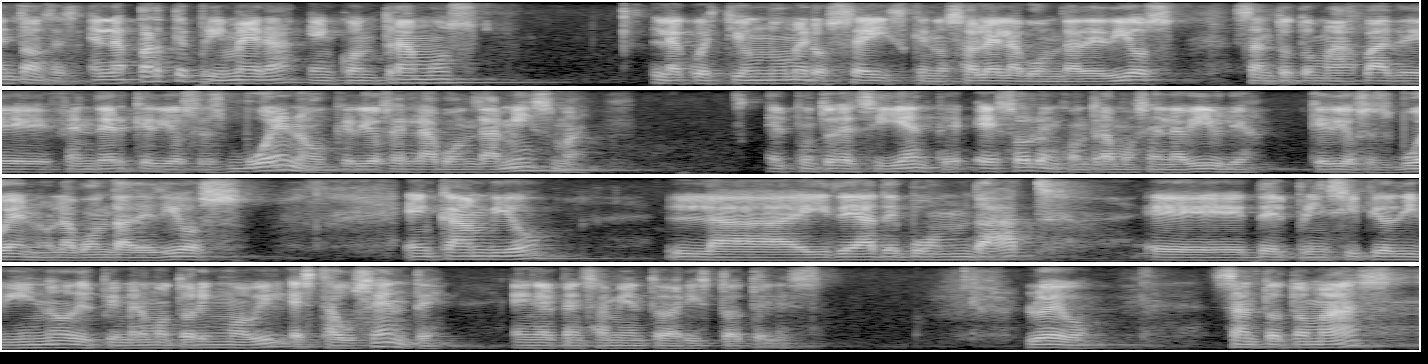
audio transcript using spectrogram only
Entonces, en la parte primera encontramos la cuestión número 6 que nos habla de la bondad de Dios. Santo Tomás va a defender que Dios es bueno, que Dios es la bondad misma. El punto es el siguiente, eso lo encontramos en la Biblia, que Dios es bueno, la bondad de Dios. En cambio, la idea de bondad eh, del principio divino, del primer motor inmóvil, está ausente en el pensamiento de Aristóteles. Luego, Santo Tomás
